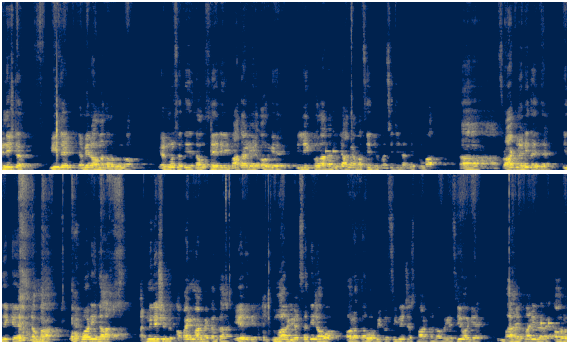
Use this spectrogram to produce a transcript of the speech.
minister B J Zameer Ahmed ಅವ್ರಿಗೂ ಎರಡ್ ಮೂರು ಸತಿ ನಾವು ಸೇರಿ ಮಾತಾಡಿ ಅವ್ರಿಗೆ ಇಲ್ಲಿ ಕೋಲಾರದಲ್ಲಿ ಜಾಮಿಯಾ ಮಸೀದಿ, ಮಸೀದಿನಲ್ಲಿ ತುಂಬಾ ಫ್ರಾಡ್ ನಡೀತಾ ಇದೆ. ಇದಕ್ಕೆ ನಮ್ಮ ಬೋರ್ಡಿಂದ ಅಡ್ಮಿನಿಸ್ಟ್ರೇಷನ್ ಅಪಾಯಿಂಟ್ ಮಾಡ್ಬೇಕಂತ ಹೇಳಿ ಸುಮಾರು ಎರಡ್ ಸತಿ ನಾವು ಅವ್ರ ಹತ್ರ ಹೋಗ್ಬಿಟ್ಟು ಸಿಗ್ನೇಚರ್ಸ್ ಮಾಡ್ಕೊಂಡು ಅವ್ರಿಗೆ ಸಿಒಗೆ ಹೆಲ್ಪ್ ಮಾಡಿದ್ದಾರೆ. ಅವರು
